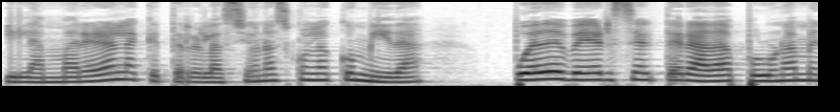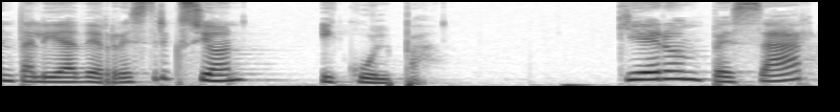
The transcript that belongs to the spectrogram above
y la manera en la que te relacionas con la comida puede verse alterada por una mentalidad de restricción y culpa. Quiero empezar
